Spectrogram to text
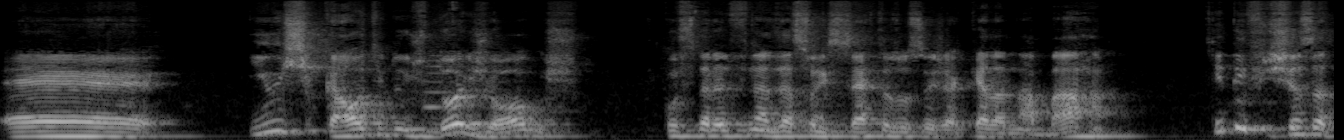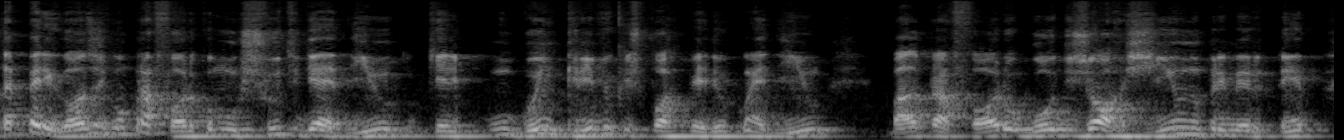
É... E o scout dos dois jogos, considerando finalizações certas, ou seja, aquela na barra, que tem chances até perigosas de vão para fora, como um chute de Edinho, que um gol incrível que o Sport perdeu com Edinho, bala para fora, o gol de Jorginho no primeiro tempo,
